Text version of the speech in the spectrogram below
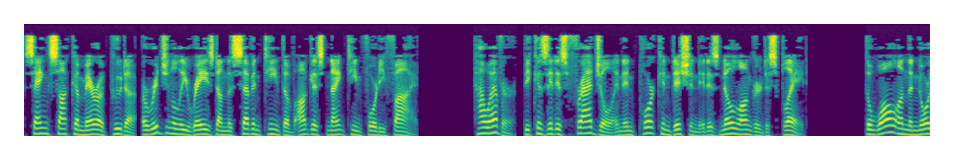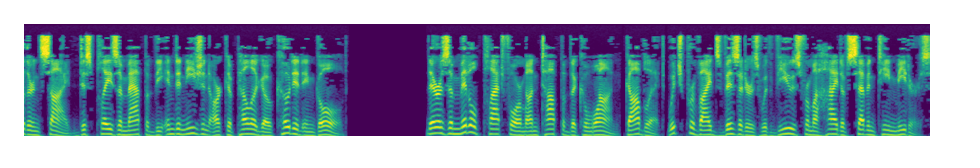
Sang Saka Merah Putih, originally raised on 17 August 1945. However, because it is fragile and in poor condition it is no longer displayed. The wall on the northern side displays a map of the Indonesian archipelago coated in gold. There is a middle platform on top of the Cawan goblet which provides visitors with views from a height of 17 meters.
